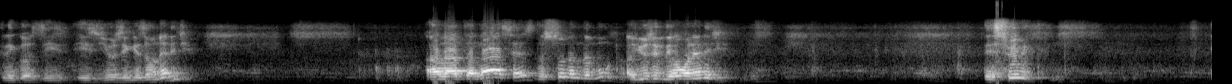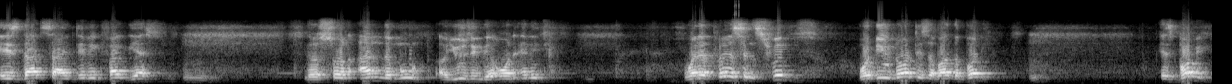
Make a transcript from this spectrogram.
And he he's using his own energy. Allah Ta'ala says the sun and the moon are using their own energy. They're swimming. Is that scientific fact? Yes. The sun and the moon are using their own energy. When a person swims, what do you notice about the body? It's bobbing.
